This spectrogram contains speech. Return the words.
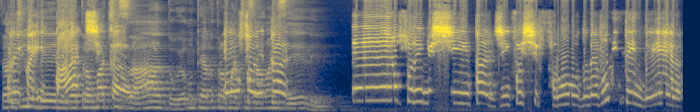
Tadinho falei, dele, ele é traumatizado, eu não quero traumatizar falei, mais tá... ele. É, eu falei, bichinho, tadinho, foi chifrudo, né? Vamos entender.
